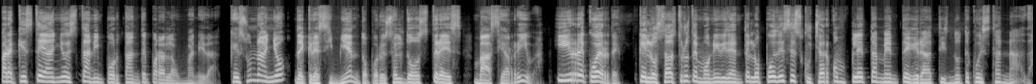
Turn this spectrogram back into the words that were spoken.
para qué este año es tan importante para la humanidad, que es un año de crecimiento, por eso el 2-3 va hacia arriba. Y recuerde, que los astros de Monividente lo puedes escuchar completamente gratis, no te cuesta nada.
